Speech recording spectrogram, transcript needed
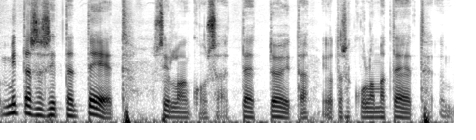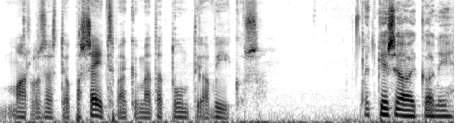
mitä sä sitten teet silloin, kun sä teet töitä, joita sä kuulemma teet mahdollisesti jopa 70 tuntia viikossa? Nyt kesäaikaa, niin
